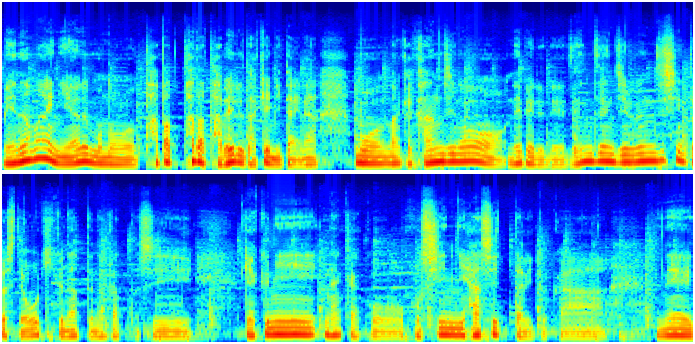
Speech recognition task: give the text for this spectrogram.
う目の前にあるものをただただ食べるだけみたいなもうなんか感じのレベルで全然自分自身として大きくなってなかったし逆になんかこう保身に走ったりとかね、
